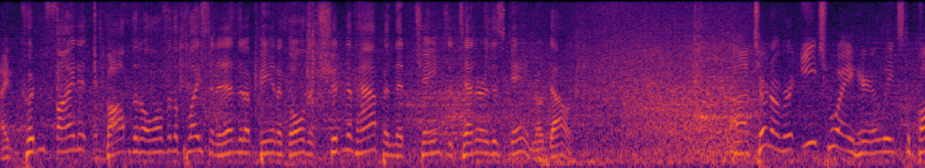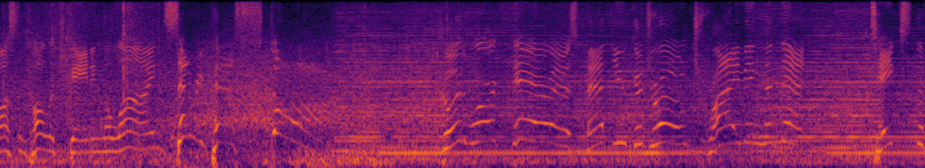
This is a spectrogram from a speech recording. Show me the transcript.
I couldn't find it. It bobbed it all over the place, and it ended up being a goal that shouldn't have happened that changed the tenor of this game, no doubt. Uh, turnover each way here leads to Boston College gaining the line. Centering pass, score! Good work there as Matthew Gaudreau driving the net takes the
